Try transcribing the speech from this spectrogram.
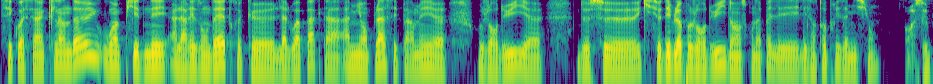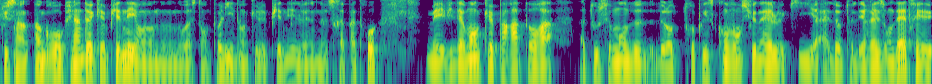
c'est quoi? C'est un clin d'œil ou un pied de nez à la raison d'être que la loi Pacte a, mis en place et permet euh, aujourd'hui de se, qui se développe aujourd'hui dans ce qu'on appelle les entreprises à mission? Oh, c'est plus un, gros clin d'œil qu'un pied de. Nous, restons polis, donc le pied de ne serait pas trop. Mais évidemment que par rapport à, tout ce monde de, l'entreprise conventionnelle qui adopte des raisons d'être, et,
